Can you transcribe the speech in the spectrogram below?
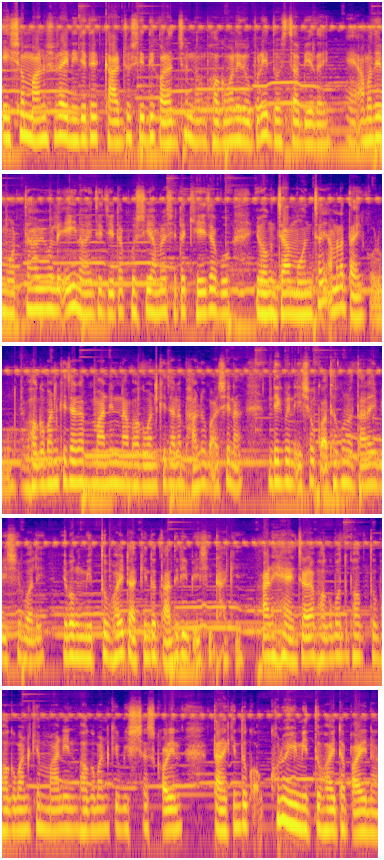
এইসব মানুষেরাই নিজেদের কার্যসিদ্ধি করার জন্য ভগবানের উপরেই দোষ চাপিয়ে দেয়। হ্যাঁ আমাদের মরতে হবে বলে এই নয় যে যেটা খুশি আমরা সেটা খেয়ে যাব এবং যা মন চাই আমরা তাই করব। ভগবানকে যারা মানেন না, ভগবানকে যারা ভালোবাসে না, দেখবেন এইসব কথাগুলো তারাই বেশি বলে এবং মৃত্যু ভয়টা কিন্তু তাদেরই বেশি থাকে। আর হ্যাঁ যারা ভগবত ভক্ত, ভগবানকে মানেন, ভগবানকে বিশ্বাস করেন, তারা কিন্তু কখনো এই মৃত্যু ভয়টা পায় না।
